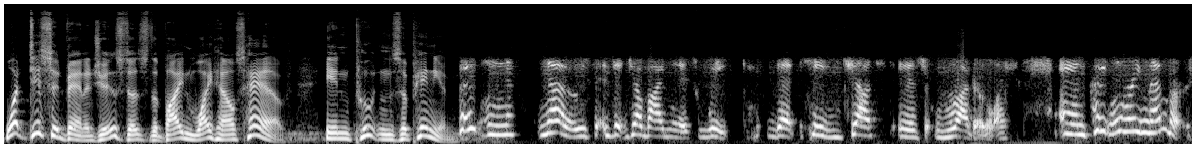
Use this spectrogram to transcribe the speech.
What disadvantages does the Biden White House have, in Putin's opinion? Putin knows that Joe Biden is weak, that he just is rudderless. And Putin remembers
